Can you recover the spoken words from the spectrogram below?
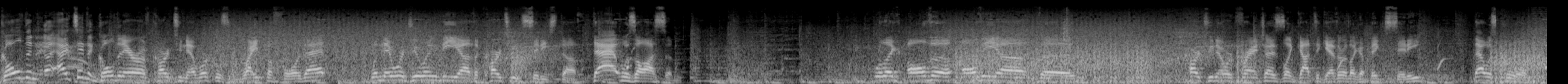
Golden, I'd say the golden era of Cartoon Network was right before that, when they were doing the uh, the Cartoon City stuff. That was awesome. Where like all the all the uh, the Cartoon Network franchises like got together in like a big city. That was cool.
